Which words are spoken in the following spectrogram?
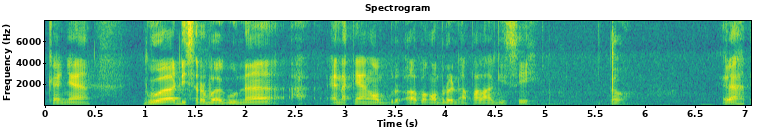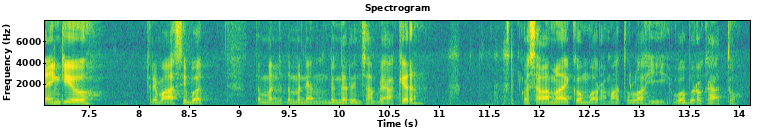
kayaknya gue di serbaguna enaknya ngobrol apa ngobrolin apa lagi sih tuh ya thank you. Terima kasih buat teman-teman yang dengerin sampai akhir. Wassalamualaikum warahmatullahi wabarakatuh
